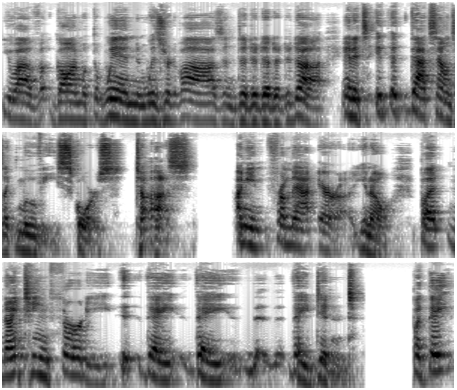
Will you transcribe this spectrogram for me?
you have Gone with the Wind and Wizard of Oz and da da da da da da. And it's, it, it, that sounds like movie scores to us. I mean, from that era, you know, but 1930, they, they, they didn't. But they,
